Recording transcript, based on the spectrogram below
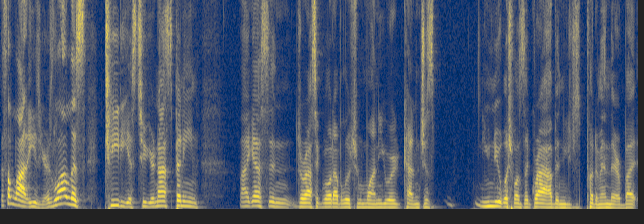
It's a lot easier. It's a lot less tedious too. You're not spending. I guess in Jurassic World Evolution one, you were kind of just you knew which ones to grab and you just put them in there. But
